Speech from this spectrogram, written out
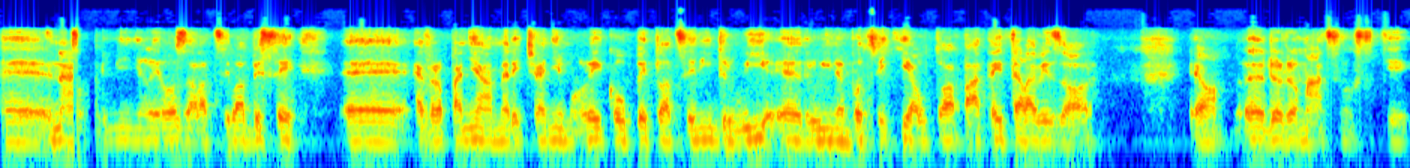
eh, vyměnili ho za lacivo, aby si eh, Evropani a Američani mohli koupit laciný druhý, eh, druhý nebo třetí auto a pátý televizor jo, do domácnosti.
